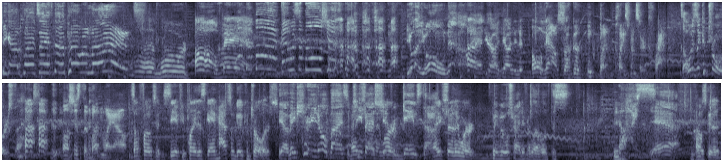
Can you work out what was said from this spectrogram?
you gotta play it safe. The power lines. Oh Lord. Oh man. What the Fuck, that was some bullshit. Oh, you're on your own now. Man, you're on, you're on your own now, sucker. Button placements are crap. It's always the controllers. fault. Well, it's just the button layout. So, folks, if, see if you play this game, have some good controllers. yeah, make sure you don't buy some Make cheap sure ass they shit work. from GameStop. Make sure they work. Maybe we'll try a different level of this. Nice. Yeah, That was good.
